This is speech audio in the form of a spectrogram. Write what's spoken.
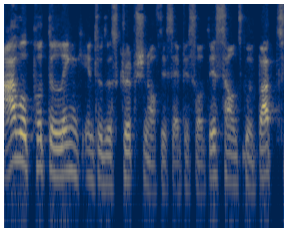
I will put the link into the description of this episode. This sounds good. But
